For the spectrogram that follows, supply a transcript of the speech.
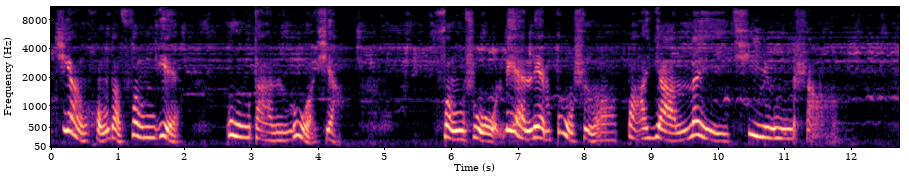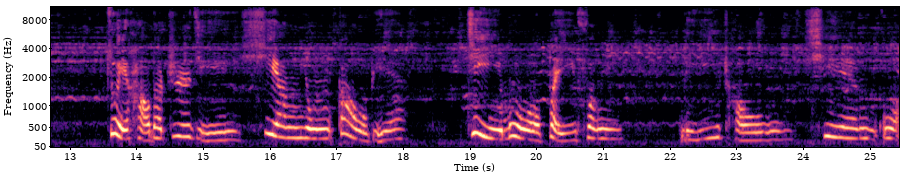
绛红的枫叶孤单落下，枫树恋恋不舍，把眼泪轻洒。最好的知己相拥告别。寂寞北风，离愁牵挂。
